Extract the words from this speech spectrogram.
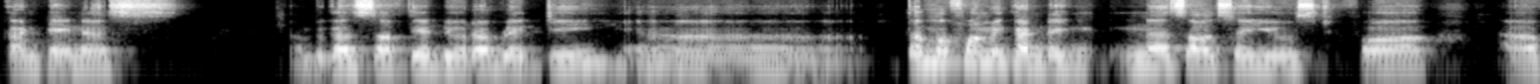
containers because of their durability. Thermoforming containers also used for uh,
